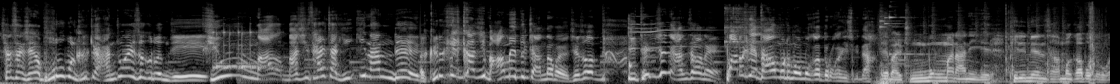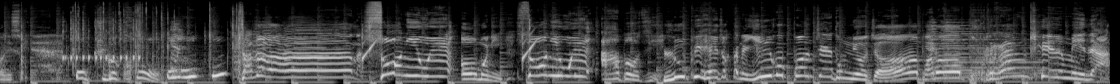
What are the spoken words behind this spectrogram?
사실상 제가 브룩을 그렇게 안 좋아해서 그런지 귀여운 마- 맛이 살짝 있긴 한데 그렇게까지 마음에 들지 않나 봐요. 죄송합니다. 이 텐션이 안 사네. 빠르게 다음으로 넘어가도록 하겠습니다. 제발 중복만 아니길 빌면서 한번 가보도록 하겠습니다. 오 귀가 커. 오, 오, 오. 짜잔! 소니오의 어머니, 소니오의 아버지, 루피 해적단의 일곱 번째 동료죠. 바로 프랑케입니다.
